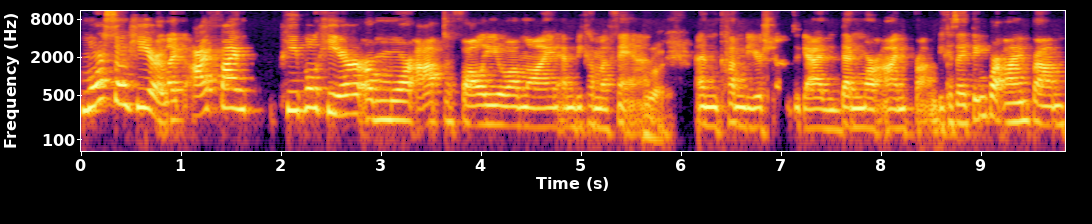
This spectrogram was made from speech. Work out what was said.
more so here. Like I find people here are more apt to follow you online and become a fan right. and come to your shows again than where I'm from. Because I think where I'm from,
